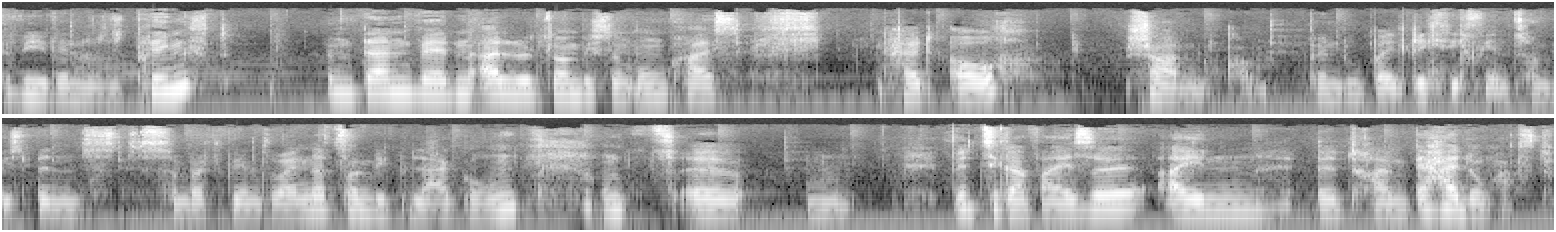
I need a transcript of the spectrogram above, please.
wie wenn du sie trinkst. Und dann werden alle Zombies im Umkreis halt auch Schaden bekommen, wenn du bei richtig vielen Zombies bist. Zum Beispiel in so einer Zombie-Belagerung und äh, witzigerweise einen äh, Trank der Heilung hast.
